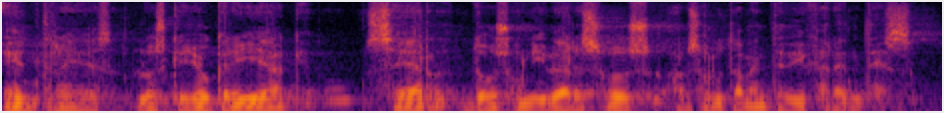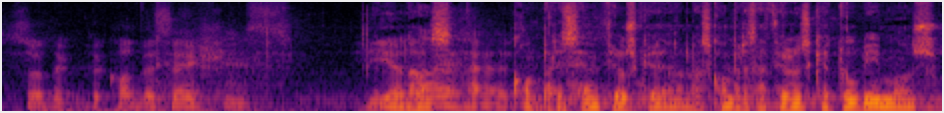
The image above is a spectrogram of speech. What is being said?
entre los que yo creía ser dos universos absolutamente diferentes. Las conversaciones que, las conversaciones que tuvimos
